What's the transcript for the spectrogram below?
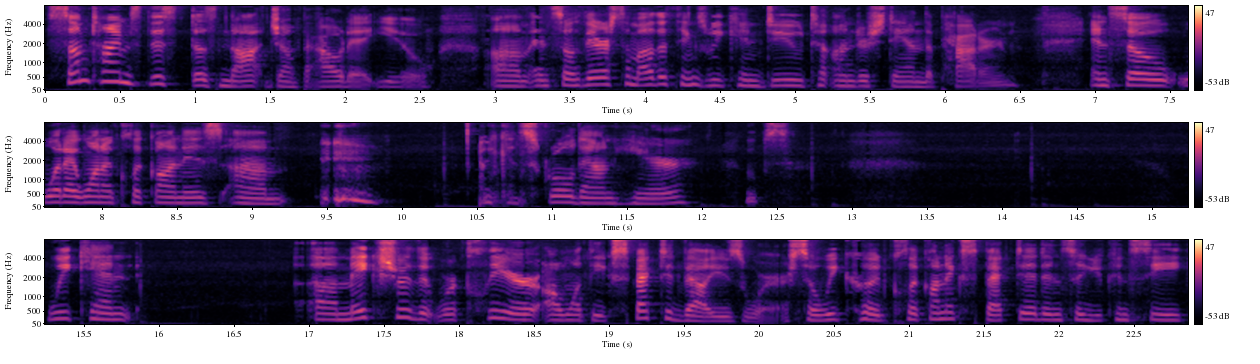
Sometimes this does not jump out at you. Um, and so there are some other things we can do to understand the pattern. And so what I want to click on is um, we can scroll down here. Oops. We can uh, make sure that we're clear on what the expected values were. So we could click on expected and so you can see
